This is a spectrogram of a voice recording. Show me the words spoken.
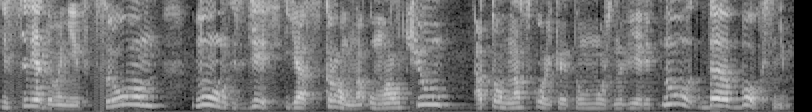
исследований в ЦИОМ. Ну, здесь я скромно умолчу о том, насколько этому можно верить. Ну, да бог с ним.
